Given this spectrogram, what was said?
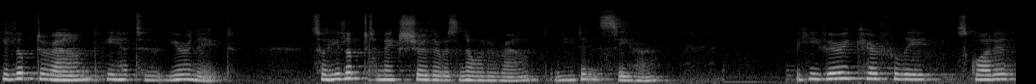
he looked around. He had to urinate. So he looked to make sure there was no one around, and he didn't see her. He very carefully squatted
